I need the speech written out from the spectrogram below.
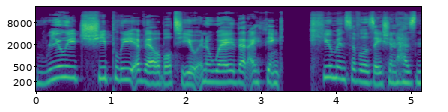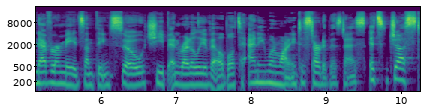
really cheaply available to you in a way that I think human civilization has never made something so cheap and readily available to anyone wanting to start a business. It's just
